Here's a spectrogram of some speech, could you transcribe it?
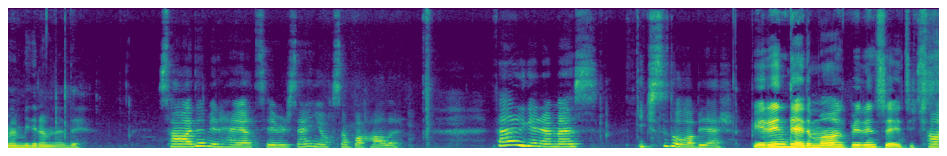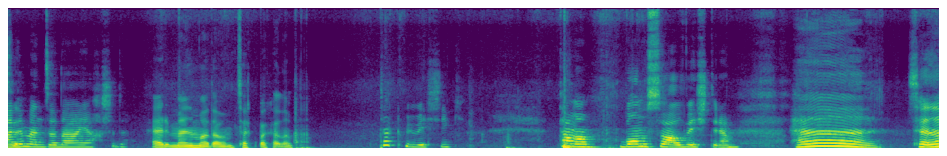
Mən bilirəm nədir. sadə bir həyat sevirsən yoxsa bahalı? Fərq eləməz. İkisi də ola bilər. Birini dedim, amma birini seç, ikisi Sadə də. məncə daha yaxşıdır. Hər mənim adamım, çək bakalım. Tak bir beşik. Tamam, bonus sual 5 dirəm. Hə, sənə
